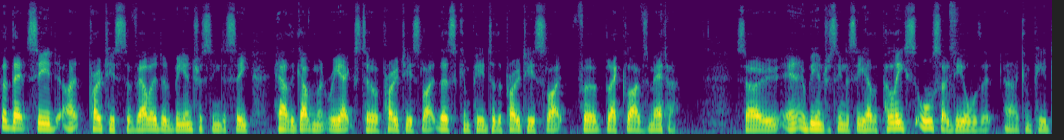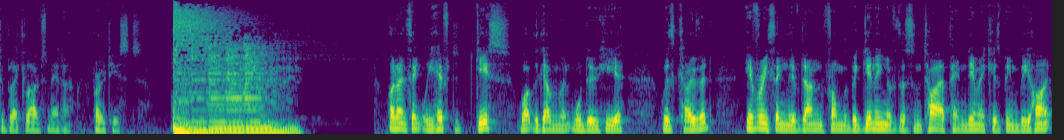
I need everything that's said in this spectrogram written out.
But that said, uh, protests are valid. It'll be interesting to see how the government reacts to a protest like this compared to the protests like for Black Lives Matter. So, and it'll be interesting to see how the police also deal with it uh, compared to Black Lives Matter protests. I don't think we have to guess what the government will do here with COVID. Everything they've done from the beginning of this entire pandemic has been behind,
